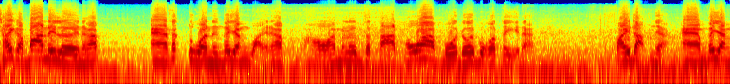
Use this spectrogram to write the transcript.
ใช้กับบ้านได้เลยนะครับ แอร์สักตัวหนึ่งก็ยังไหวนะครับพอให้มันเริ่มสตาร์ท เพราะว่าโดยปกตินี่ยไฟดับเนี่ยแอร์ก็ยัง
